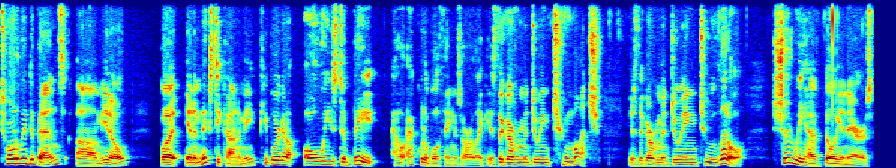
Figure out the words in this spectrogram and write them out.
totally depends, um, you know, but in a mixed economy, people are going to always debate how equitable things are. Like, is the government doing too much? Is the government doing too little? Should we have billionaires?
